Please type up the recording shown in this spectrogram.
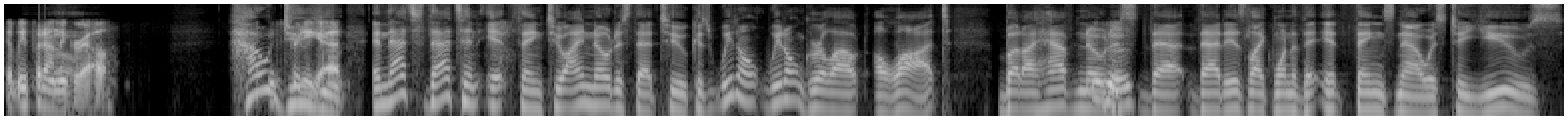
that we put on oh. the grill. How do you? Good. And that's that's an it thing too. I noticed that too because we don't we don't grill out a lot, but I have Mm-hmm. noticed mm-hmm. that that is like one of the it things now is to use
